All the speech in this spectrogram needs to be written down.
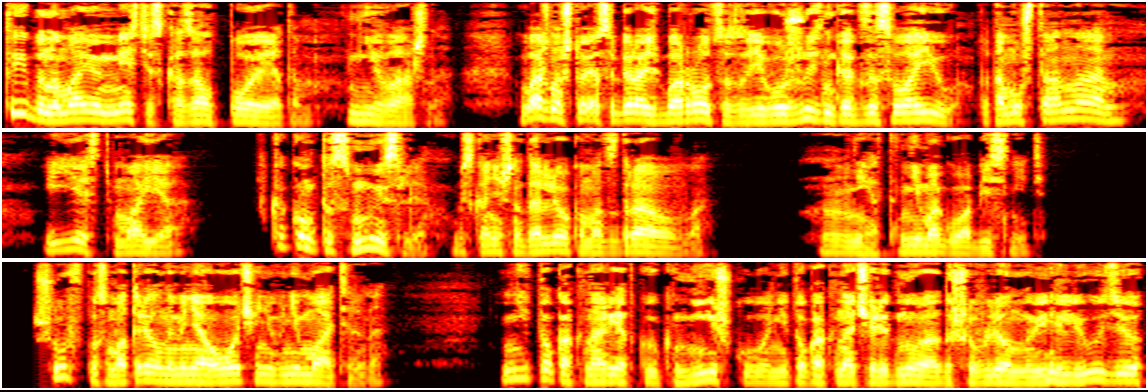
Ты бы на моем месте сказал поэтом. Неважно. Важно, что я собираюсь бороться за его жизнь как за свою, потому что она и есть моя. В каком-то смысле, бесконечно далеком от здравого. Нет, не могу объяснить. Шурф посмотрел на меня очень внимательно. Не то как на редкую книжку, не то как на очередную одушевленную иллюзию,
